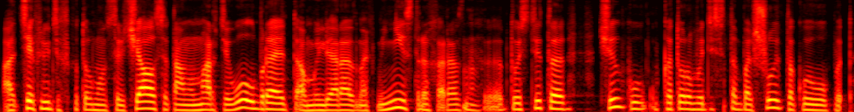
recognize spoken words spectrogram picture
о тех людях, с которыми он встречался, там, о Марти Уолбрайт, там, или о разных министрах, о разных... Mm. То есть это человек, у которого действительно большой такой опыт.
